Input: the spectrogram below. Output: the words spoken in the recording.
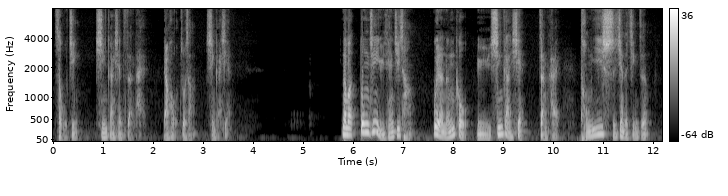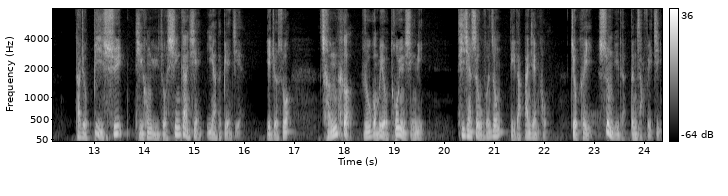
走进新干线的站台，然后坐上新干线。那么，东京羽田机场为了能够与新干线展开同一时间的竞争，它就必须提供与坐新干线一样的便捷。也就是说，乘客。如果没有托运行李，提前十五分钟抵达安检口，就可以顺利的登上飞机，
